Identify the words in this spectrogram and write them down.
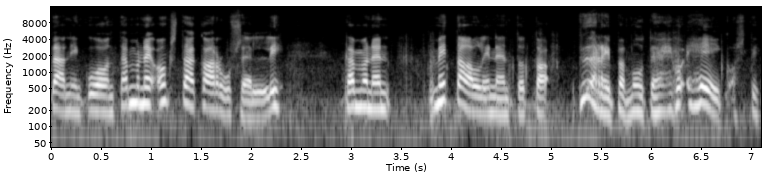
tämä niinku on? Tämmönen, onko tämä karuselli? Tämmöinen metallinen, tota, pyöriipä muuten heikosti.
